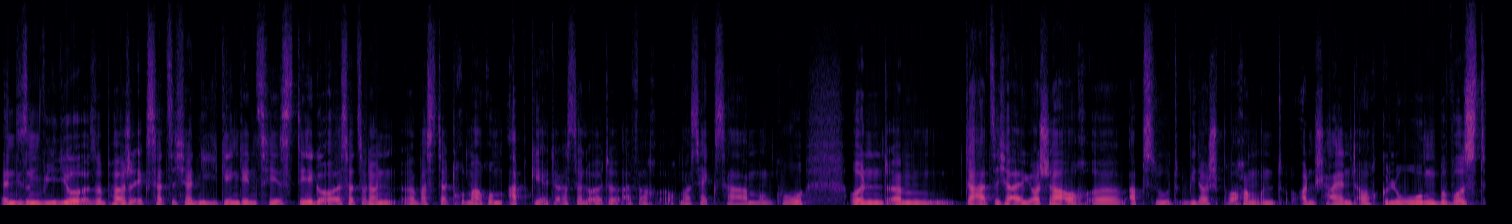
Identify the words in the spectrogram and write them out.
in diesem Video. Also Persia X hat sich ja nie gegen den CSD geäußert, sondern äh, was da drumherum abgeht, ja, dass da Leute einfach auch mal Sex haben und Co. Und ähm, da hat sich ja Aljoscha auch äh, absolut widersprochen und anscheinend auch gelogen bewusst,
